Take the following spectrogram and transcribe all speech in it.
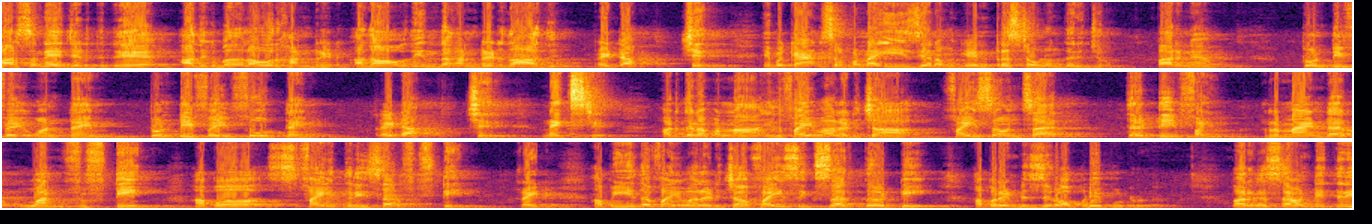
பர்சன்டேஜ் எடுத்துட்டு அதுக்கு பதிலாக ஒரு ஹண்ட்ரட் அதாவது இந்த ஹண்ட்ரட் தான் அது. ரைட்டா சரி. இப்போ கேன்சல் பண்ணால் ஈஸியாக நமக்கு இன்ட்ரெஸ்ட் எவ்வளோன்னு தெரிஞ்சிடும் பாருங்க. Twenty five one time twenty five four time ரைட்டா சரி. நெக்ஸ்ட் அடுத்து என்ன பண்ணலாம்? இது ஃபைவால் அடிச்சா five seven are thirty five reminder one fifteen அப்போ five three are fifteen right அப்போ இதை ஃபைவால் அடித்தா ஃபைவ் சிக்ஸ் சார் தேர்ட்டி அப்போ ரெண்டு ஜீரோ அப்படியே போட்டுருங்க. பாருங்க seventy three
